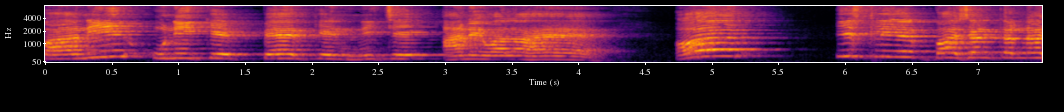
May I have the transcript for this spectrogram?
पानी उन्हीं के पैर के नीचे आने वाला है और इसलिए भाषण करना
